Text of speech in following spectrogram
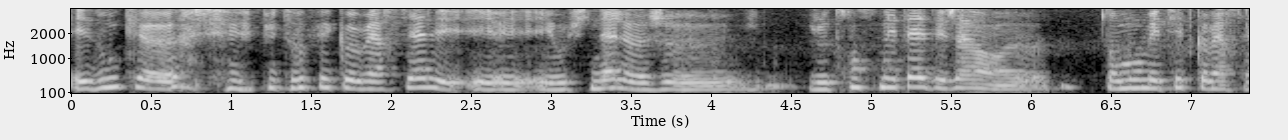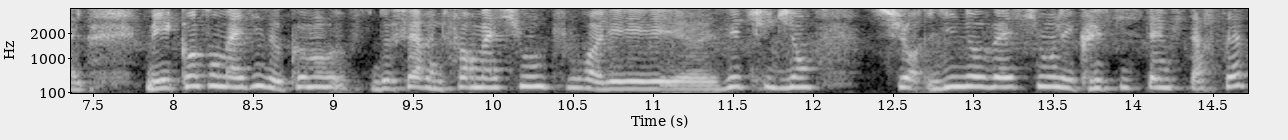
et donc j'ai plutôt fait commercial. Et, et, et au final, je, je, transmettais déjà dans mon métier de commercial. Mais quand on m'a dit de comment de faire une formation pour les étudiants sur l'innovation, l'écosystème startup,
